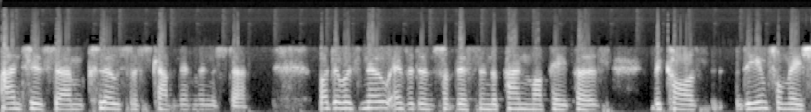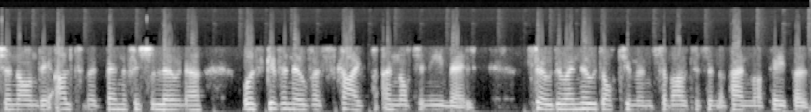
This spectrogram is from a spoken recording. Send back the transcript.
and his um, closest cabinet minister. But there was no evidence of this in the Panama Papers because the information on the ultimate beneficial owner was given over Skype and not in email. So there were no documents about it in the Panama Papers.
